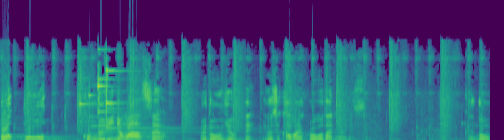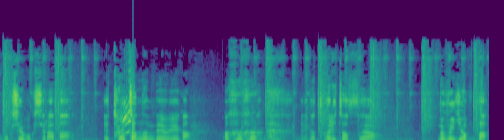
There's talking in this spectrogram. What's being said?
어, 오, 곰돌이 인형 많았어요. 이거 너무 귀여운데? 이거 제 가방에 걸고 다녀야겠어요. 근데 너무 복실복실하다. 얘 털 쪘는데요, 얘가? 얘가 털이 쪘어요. 너무 귀엽다.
